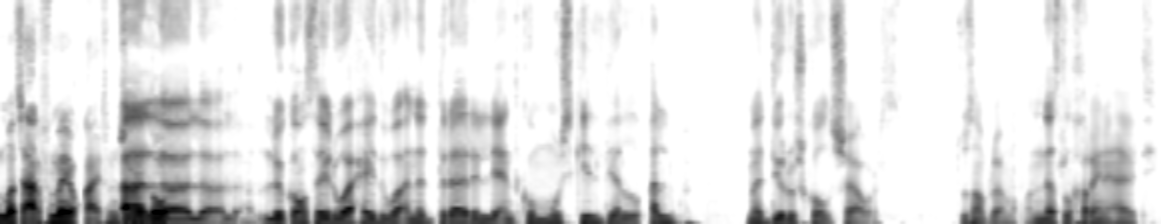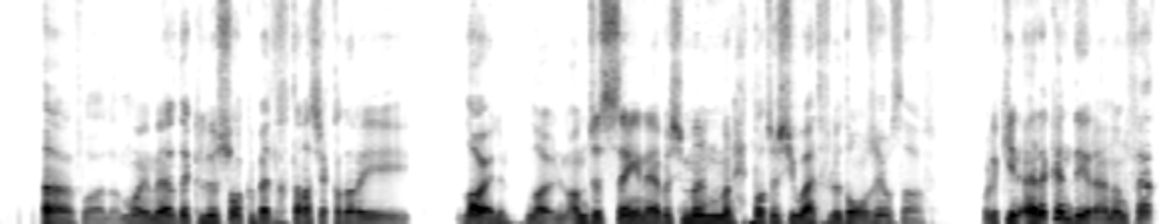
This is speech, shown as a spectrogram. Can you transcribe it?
ما تعرف ما يوقع فهمتيني؟ آه لا لا لا. le conseil الوحيد هو أن الدراري اللي عندكم مشكل ديال القلب ما ديروش cold showers tout simplement الناس الآخرين عادي. آه voilà. المهم غير داك le choc بعد الخطرات يقدر ي... الله اعلم الله اعلم I'm just saying باش ما ما نحطو حتى شي واحد في le danger وصافي. ولكن أنا كندير أنا نفيق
